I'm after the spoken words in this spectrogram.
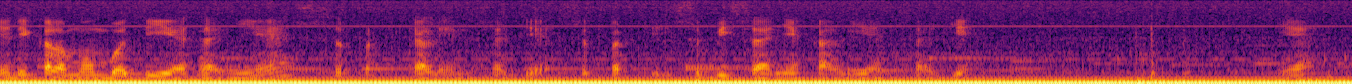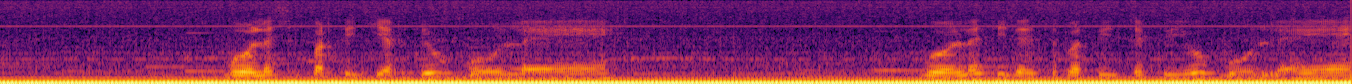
Jadi kalau membuat hiasannya seperti kalian saja seperti sebisanya kalian saja. Ya. Boleh seperti cerdu boleh. Boleh tidak seperti cerdu boleh.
